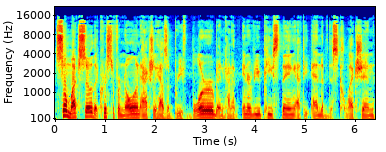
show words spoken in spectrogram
So much so that Christopher Nolan actually has a brief blurb and kind of interview piece thing at the end of this collection.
